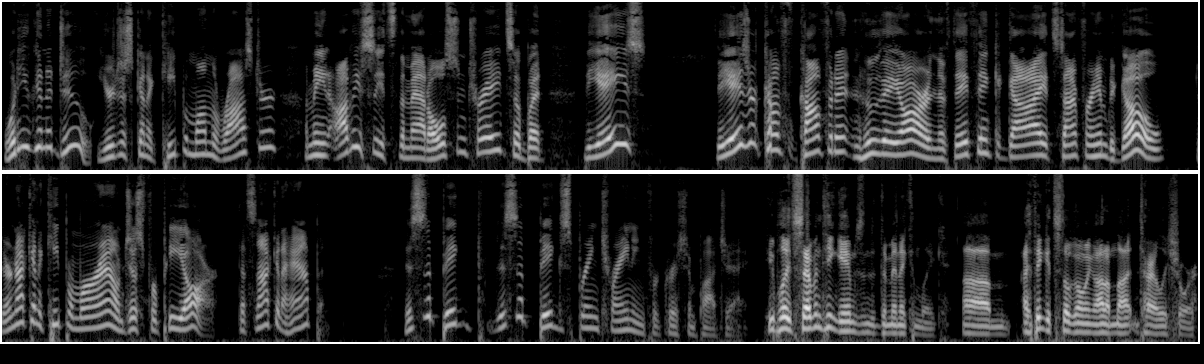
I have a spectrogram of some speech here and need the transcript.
What are you going to do? You're just going to keep him on the roster? I mean, obviously it's the Matt Olson trade, so but the A's the A's are conf- confident in who they are and if they think a guy it's time for him to go, they're not going to keep him around just for PR. That's not going to happen. This is a big this is a big spring training for Christian Pache. He played 17 games in the Dominican League. Um, I think it's still going on. I'm not entirely sure.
